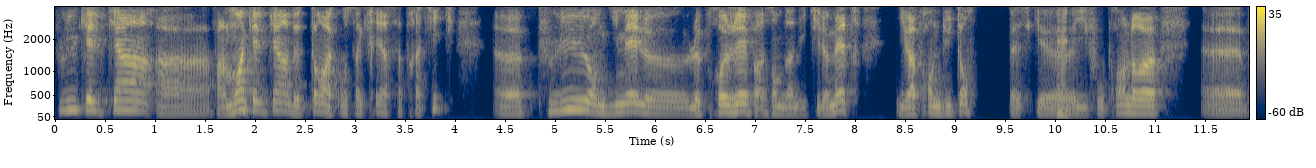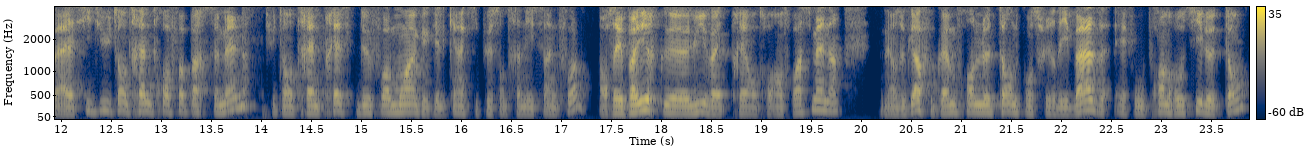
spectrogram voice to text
plus quelqu'un a, enfin moins quelqu'un de temps à consacrer à sa pratique, euh, plus, entre guillemets, le, le projet, par exemple, d'un 10 km, il va prendre du temps. Parce que Mm. euh, il faut prendre, euh, bah, si tu t'entraînes trois fois par semaine, tu t'entraînes presque deux fois moins que quelqu'un qui peut s'entraîner cinq fois. Alors, ça ne veut pas dire que lui va être prêt en, trois- en trois semaines, hein. mais en tout cas, il faut quand même prendre le temps de construire des bases et il faut prendre aussi le temps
